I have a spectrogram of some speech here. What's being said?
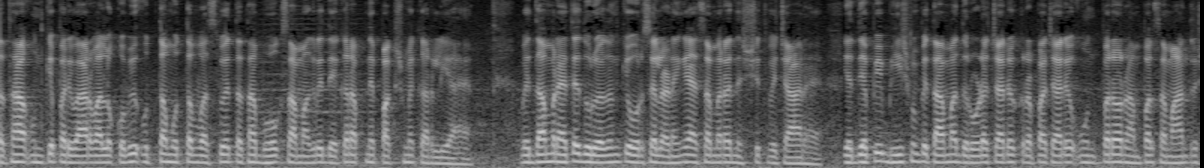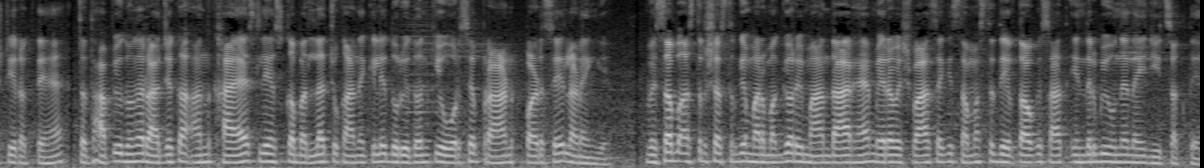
तथा उनके परिवार वालों को भी उत्तम उत्तम वस्तुएँ तथा भोग सामग्री देकर अपने पक्ष में कर लिया है। वे दम रहते दुर्योधन की ओर से लड़ेंगे, ऐसा मेरा निश्चित विचार है। यद्यपि भीष्म पितामह द्रोणाचार्य और कृपाचार्य उन पर और हम पर समान दृष्टि रखते हैं, तथापि उन्होंने राज्य का अन्न खाया है इसलिए उसका बदला चुकाने के लिए दुर्योधन की ओर से प्राण पड़ से लड़ेंगे। वे सब अस्त्र शस्त्र के मर्मज्ञ और ईमानदार हैं। मेरा विश्वास है कि समस्त देवताओं के साथ इंद्र भी उन्हें नहीं जीत सकते।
